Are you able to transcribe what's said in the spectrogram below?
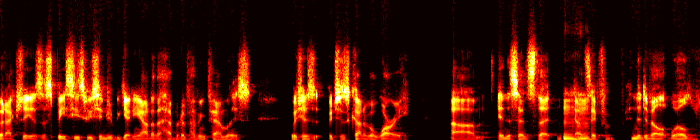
but actually, as a species, we seem to be getting out of the habit of having families, which is which is kind of a worry um, in the sense that mm-hmm. I'd say for, in the developed world,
